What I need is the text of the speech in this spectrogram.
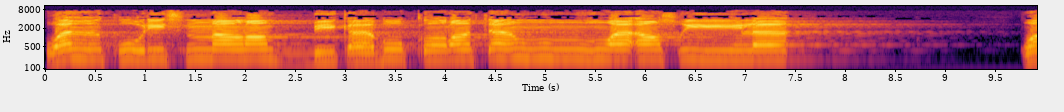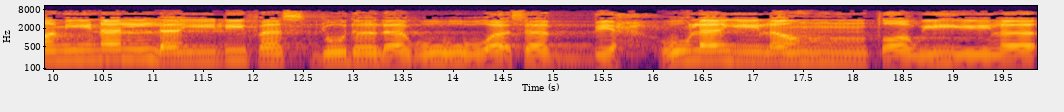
واذكر اسم ربك بكرة وأصيلا. ومن الليل فاسجد له وسبحه ليلا طويلا.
